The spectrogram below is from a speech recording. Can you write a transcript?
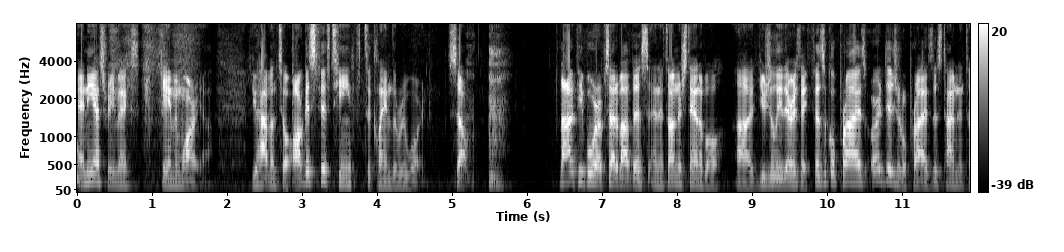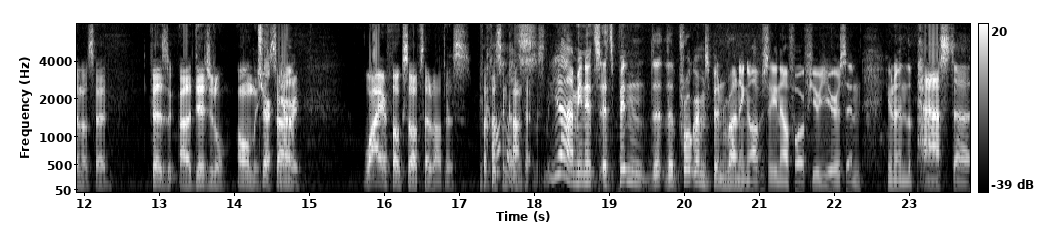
NES Remix, Game and Wario. You have until August 15th to claim the reward. So, a lot of people were upset about this, and it's understandable. Uh, usually there is a physical prize or a digital prize. This time Nintendo said phys- uh, digital only. Sure, Sorry. yeah. Why are folks so upset about this? Put this in context. Yeah, I mean it's it's been the the program's been running obviously now for a few years, and you know in the past, uh,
